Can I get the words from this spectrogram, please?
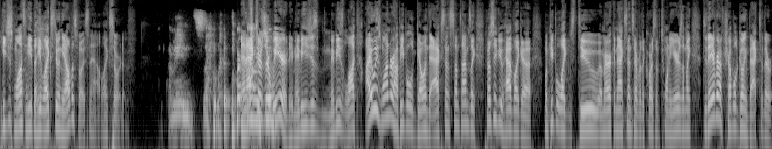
he just wants. He he likes doing the Elvis voice now, like sort of. I mean, so, and actors are weird. Maybe he's just maybe he's locked. I always wonder how people go into accents sometimes. Like especially if you have like a when people like do American accents over the course of twenty years. I'm like, do they ever have trouble going back to their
